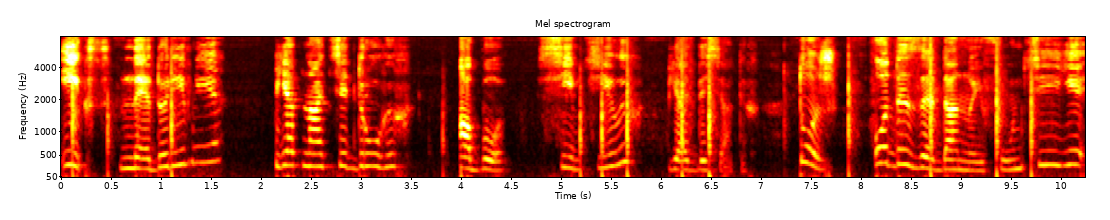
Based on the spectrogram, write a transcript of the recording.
Х не дорівнює 15 других або 7,5. Тож, ОДЗ даної функції є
